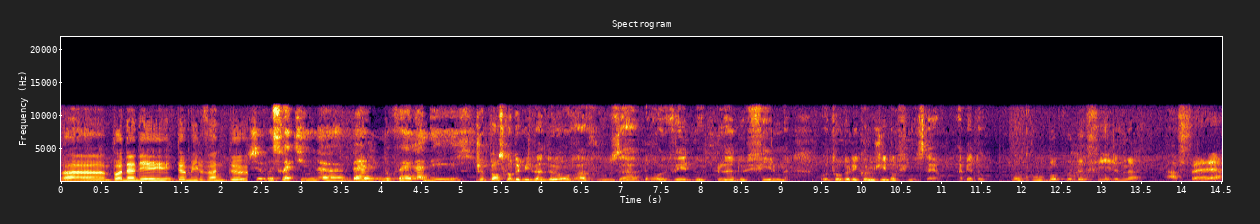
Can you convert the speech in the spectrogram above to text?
Euh, bonne année 2022. Je vous souhaite une euh, belle nouvelle année. Je pense qu'en 2022, on va vous abreuver de plein de films autour de l'écologie dans le Finistère. À bientôt. Beaucoup, beaucoup de films à faire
